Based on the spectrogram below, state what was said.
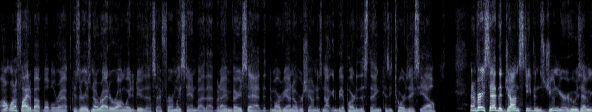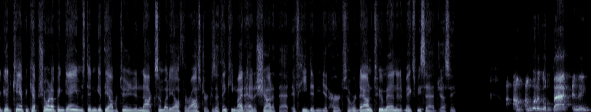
I don't want to fight about bubble wrap because there is no right or wrong way to do this. I firmly stand by that. But I am very sad that DeMarvion Overshown is not going to be a part of this thing because he tore his ACL. And I'm very sad that John Stephens Jr., who was having a good camp and kept showing up in games, didn't get the opportunity to knock somebody off the roster because I think he might have had a shot at that if he didn't get hurt. So we're down two men, and it makes me sad, Jesse. I'm I'm gonna go back and then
